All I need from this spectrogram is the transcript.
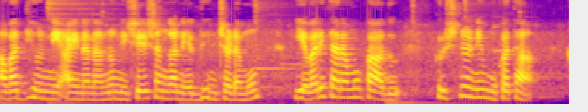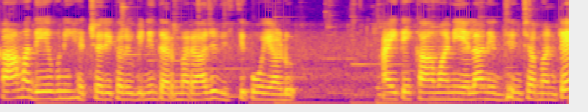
అవధ్యుణ్ణి అయిన నన్ను నిశేషంగా నిర్ధించడము ఎవరి తరము కాదు. కృష్ణుని ముఖత కామదేవుని హెచ్చరికలు విని ధర్మరాజు విసిపోయాడు. అయితే కామాన్ని ఎలా నిర్జించమంటే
